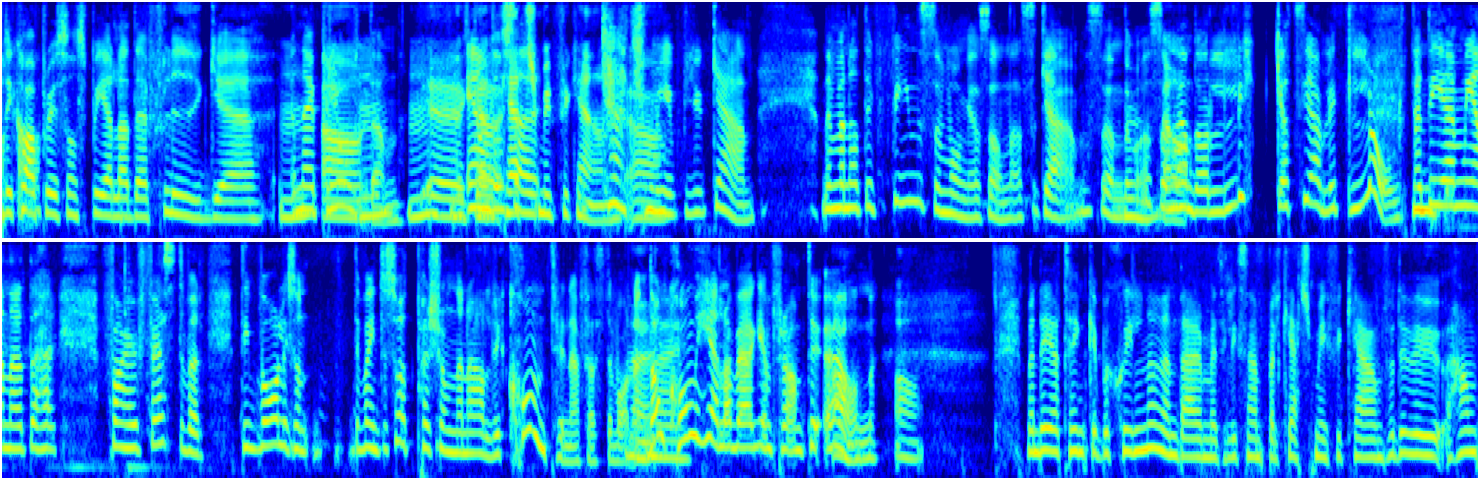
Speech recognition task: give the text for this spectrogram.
DiCaprio som spelade flyg... eh, Nej, piloten. Mm. Det, ändå catch här- me if you can. Catch me if you can. Nej, men att det finns så många såna scams ändå, som ja. ändå har lyckats jävligt långt. Men det jag menar att det här Fire Festival, det var, liksom, det var inte så att personerna aldrig kom till den här festivalen. Nej. De kom hela vägen fram till ön. Ja. Men det jag tänker på skillnaden där med till exempel Catch Me If You Can, för det var ju, han,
